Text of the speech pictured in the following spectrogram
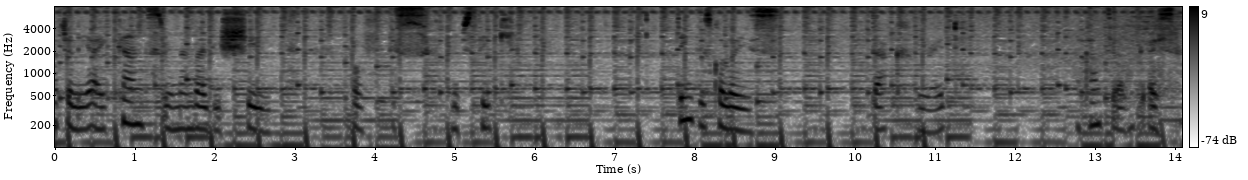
Actually, I can't remember the shade of this lipstick. I think this color is dark red. I can't tell, guys.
